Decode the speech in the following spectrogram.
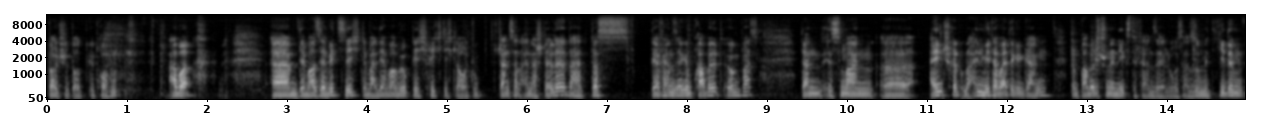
Deutsche dort getroffen, aber ähm, der war sehr witzig, weil der war wirklich richtig laut. Du standst an einer Stelle, da hat das, der Fernseher gebrabbelt, irgendwas. Dann ist man äh, einen Schritt oder einen Meter weiter gegangen, dann brabbelte schon der nächste Fernseher los. Also mit jedem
